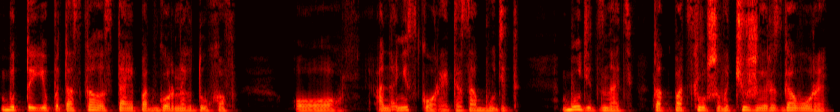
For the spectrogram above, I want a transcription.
будто ее потаскала стая подгорных духов. О, она не скоро это забудет. Будет знать, как подслушивать чужие разговоры.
